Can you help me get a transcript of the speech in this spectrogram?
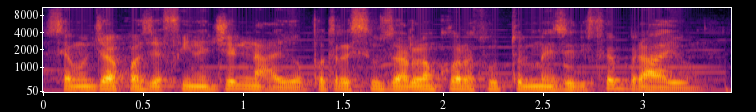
Siamo già quasi a fine gennaio, potreste usarlo ancora tutto il mese di febbraio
